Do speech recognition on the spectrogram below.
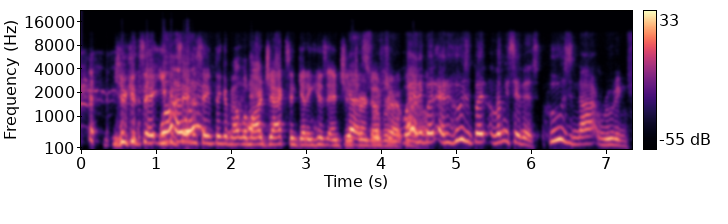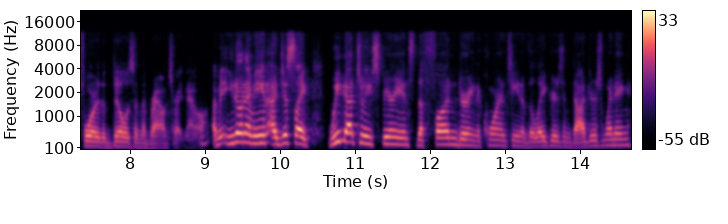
you could say you well, could say the same thing about Lamar Jackson getting his engine yes, turned over. Sure. Well, but and who's but let me say this: who's not rooting for the Bills and the Browns right now? I mean, you know what I mean? I just like we got to experience the fun during the quarantine of the Lakers and Dodgers winning,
